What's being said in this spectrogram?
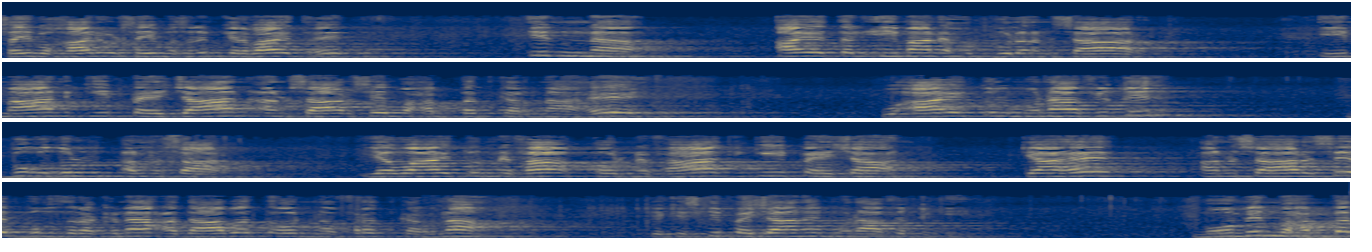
صحیح بخاری اور صحیح مسلم کی روایت ہے، ان آیت المان حب الانصار ایمان کی پہچان انصار سے محبت کرنا ہے۔ وہ آیت المنافق بغض الانصار یا واحد النفاق اور نفاق کی پہچان کیا ہے؟ انصار سے بغض رکھنا، عداوت اور نفرت کرنا کہ کس کی پہچان ہے؟ منافق کی۔ مومن محبت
